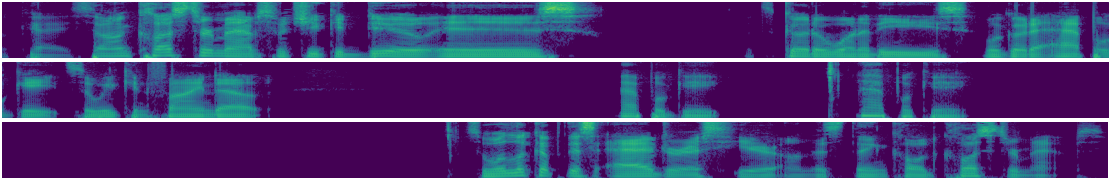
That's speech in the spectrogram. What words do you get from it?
Okay, so on cluster maps, what you could do is let's go to one of these. We'll go to Applegate so we can find out Applegate. Applegate. So we'll look up this address here on this thing called cluster maps.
